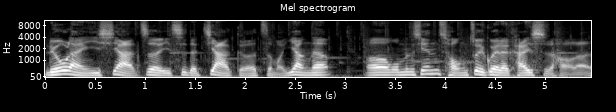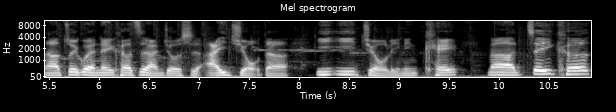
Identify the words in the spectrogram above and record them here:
浏览一下这一次的价格怎么样呢？呃，我们先从最贵的开始好了。那最贵的那一颗自然就是 i9 的 11900K。那这一颗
